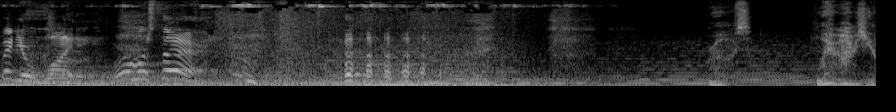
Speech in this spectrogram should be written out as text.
When you're whining, we're almost there. where are you?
